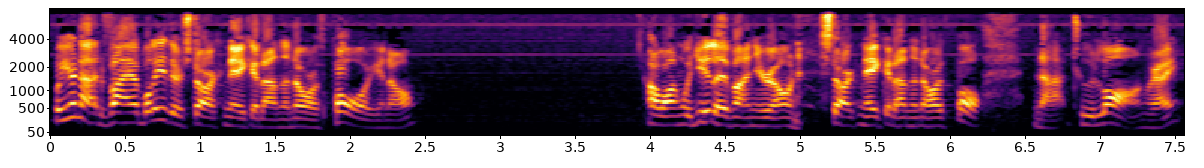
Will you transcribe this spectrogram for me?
Well, you're not viable either, stark naked on the North Pole, you know. How long would you live on your own, stark naked on the North Pole? Not too long, right?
